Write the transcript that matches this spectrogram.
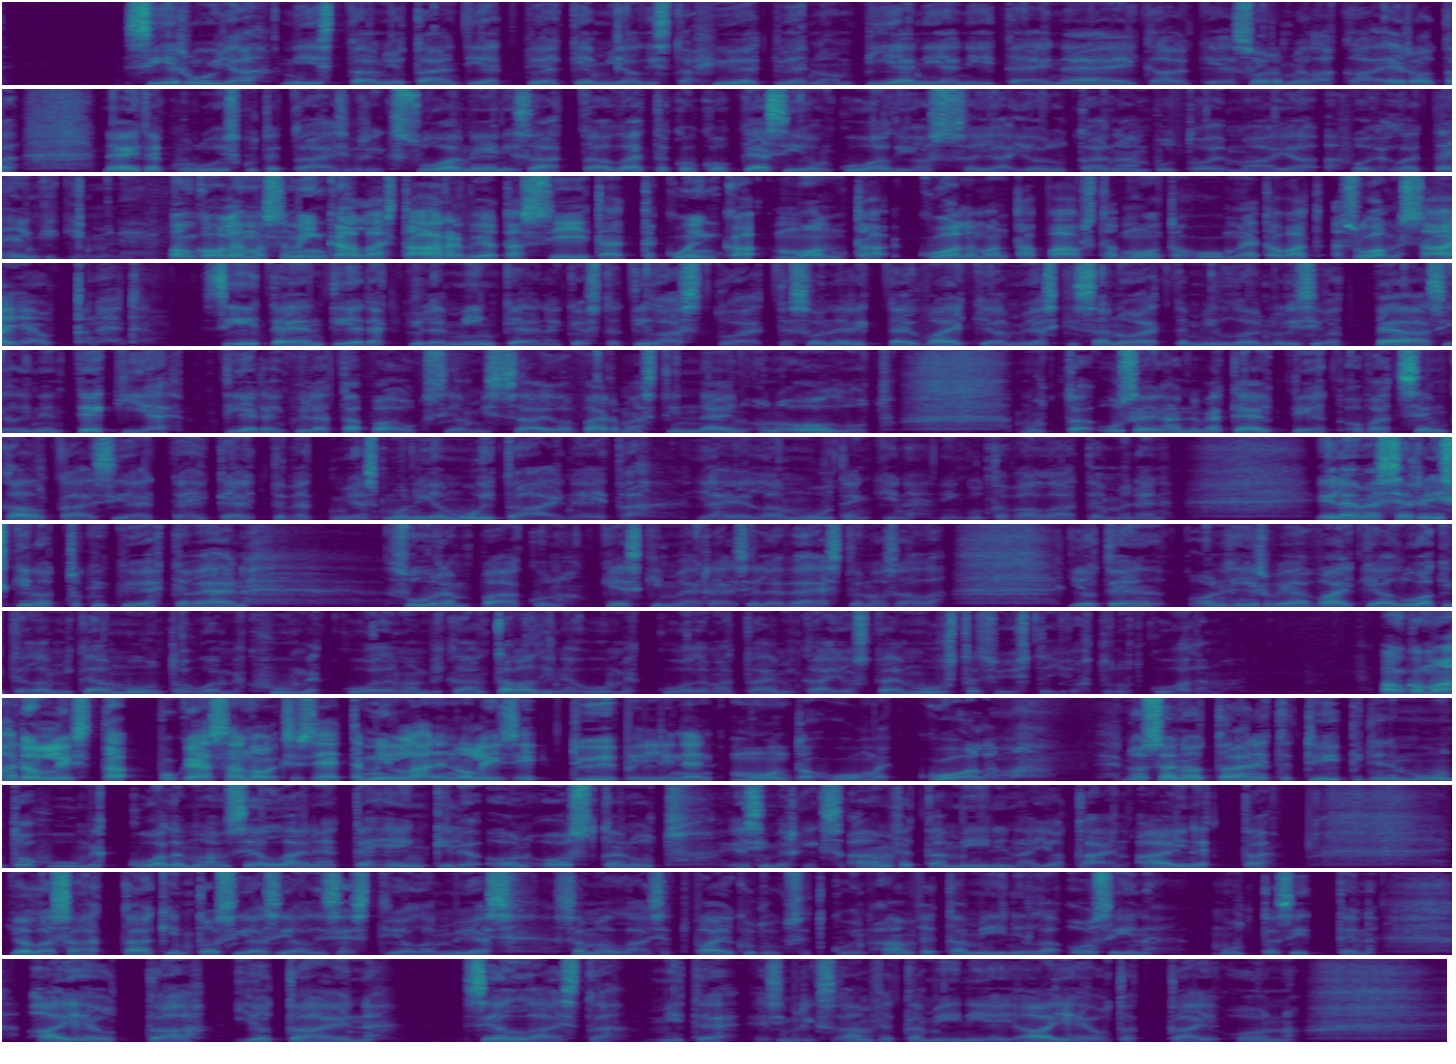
siruja, niistä on jotain tiettyä kemiallista hyötyä, ne on pieniä, niitä ei näe eikä oikein sormellakaan erota. Näitä kun ruiskutetaan esimerkiksi suoneen, niin saattaa olla, että koko käsi on kuoliossa ja joudutaan amputoimaan ja voi olla, että henkikin menee. Onko olemassa minkäänlaista arviota siitä, että kuinka monta kuolemantapausta muuntohuumeet ovat Suomessa aiheuttaneet? Siitä en tiedä kyllä minkäännäköistä tilastoa, että se on erittäin vaikea myöskin sanoa, että milloin olisivat pääasiallinen tekijä. Tiedän kyllä tapauksia, missä aivan varmasti näin on ollut, mutta useinhan nämä käyttäjät ovat sen kaltaisia, että he käyttävät myös monia muita aineita ja heillä on muutenkin niin kuin tavallaan tämmöinen elämässä riskinottokyky ehkä vähän suurempaa kuin keskimääräisellä väestön osalla, joten on hirveän vaikea luokitella, mikä on muuntohuumekuolema, mikä on tavallinen huumekuolema tai mikä on jostain muusta syystä johtunut kuolema. Onko mahdollista pukea sanoiksi se, että millainen olisi tyypillinen muuntohuumekuolema? No sanotaan, että tyypillinen muuntohuumekuolema on sellainen, että henkilö on ostanut esimerkiksi amfetamiinina jotain ainetta, jolla saattaakin tosiasiallisesti olla myös samanlaiset vaikutukset kuin amfetamiinilla osin, mutta sitten aiheuttaa jotain sellaista, mitä esimerkiksi amfetamiini ei aiheuta tai on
